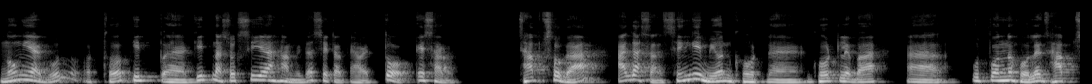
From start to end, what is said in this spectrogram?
নঙিয়াগুল অর্থ কীট কীটনাশক সিয়া হামিদা সেটাতে হয়। তো এছাড়াও ঝাপসোগা আগাছা, সিঙ্গি মিয়ন ঘট ঘটলে বা উৎপন্ন হলে ঝাপছ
